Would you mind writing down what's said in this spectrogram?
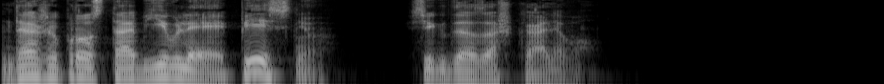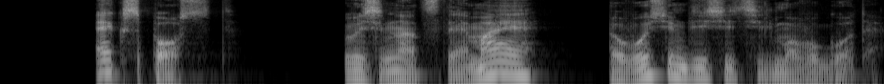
даже просто объявляя песню, всегда зашкаливал. Экспост. 18 мая 1987 года.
